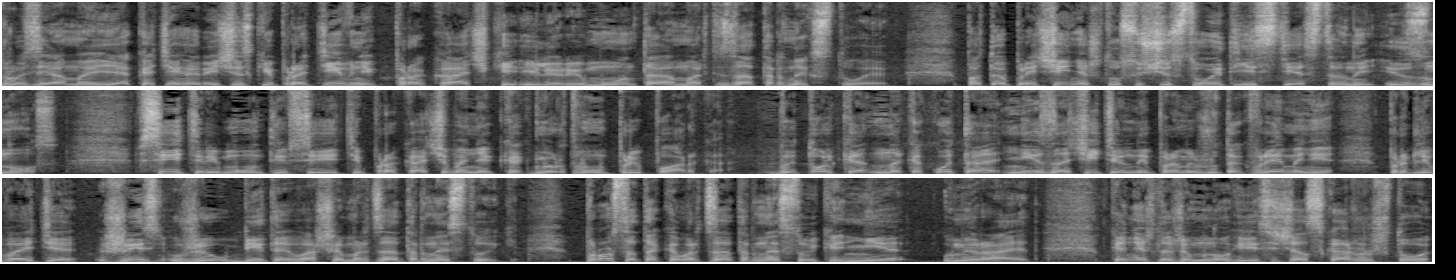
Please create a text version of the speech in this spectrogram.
Друзья мои, я категорически противник прокачки или ремонта амортизаторных стоек. По той причине, что существует естественный износ. Все эти ремонты, все эти прокачивания как мертвому припарка. Вы только на какой-то незначительный промежуток времени продлеваете жизнь уже убитой вашей амортизаторной стойки. Просто так амортизаторная стойка не умирает. Конечно же, многие сейчас скажут, что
